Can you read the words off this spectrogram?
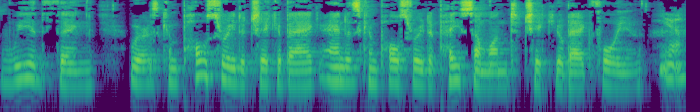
weird thing where it's compulsory to check a bag and it's compulsory to pay someone to check your bag for you. yeah.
